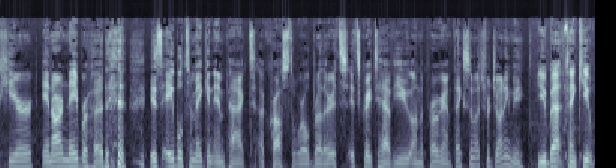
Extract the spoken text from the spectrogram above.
here in our neighborhood is able to make an impact across the world, brother. It's it's great to have you on the program. Thanks so much for joining me. you bet. Thank you.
